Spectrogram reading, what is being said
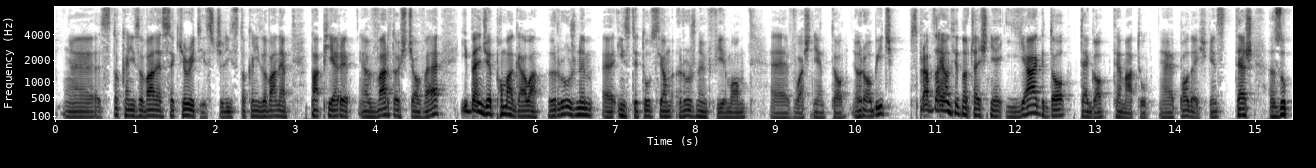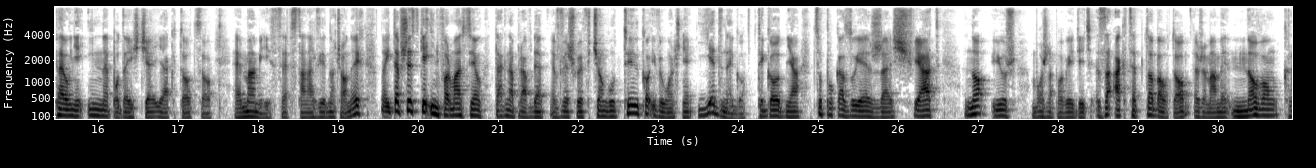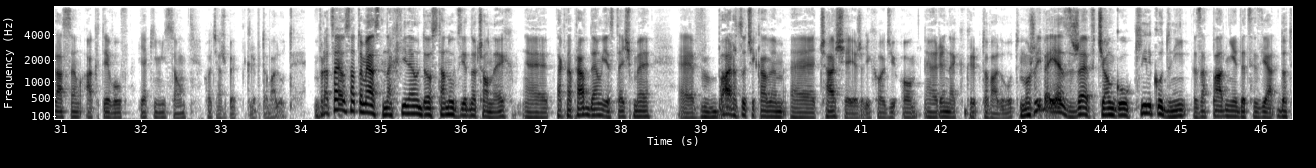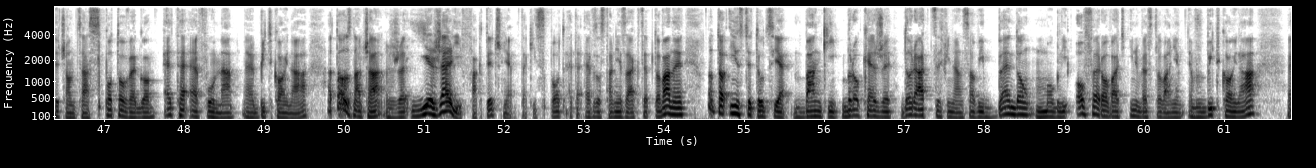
e, stokanizowane securities, czyli stokanizowane papiery wartościowe i będzie pomagała różnym e, instytucjom, różnym firmom e, właśnie to robić sprawdzając jednocześnie, jak do tego tematu e, podejść. Więc też zupełnie inne podejście, jak to, co e, ma miejsce w Stanach Zjednoczonych. No i te wszystkie informacje tak naprawdę wyszły w ciągu tylko i wyłącznie jednego tygodnia, co pokazuje, że świat no już można powiedzieć, zaakceptował to, że mamy nową klasę aktywów, jakimi są chociażby kryptowaluty. Wracając natomiast na chwilę do Stanów Zjednoczonych, e, tak naprawdę jesteśmy w bardzo ciekawym e, czasie, jeżeli chodzi o rynek kryptowalut. Możliwe jest, że w ciągu kilku dni zapadnie decyzja dotycząca spotowego ETF-u na e, Bitcoina, a to oznacza, że jeżeli faktycznie taki spot ETF zostanie zaakceptowany, no to instytucje, banki, brokerzy, doradcy finansowi będą mogli oferować inwestowanie w Bitcoina.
